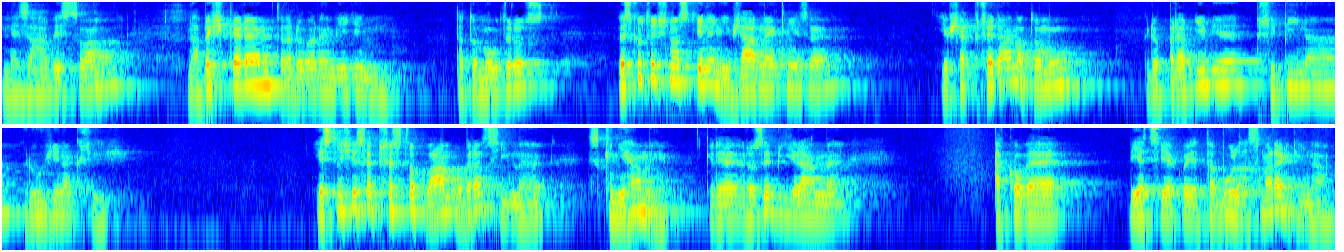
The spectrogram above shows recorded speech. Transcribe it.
nezávislá na veškerém tradovaném vědění. Tato moudrost ve skutečnosti není v žádné knize, je však předána tomu, kdo pravdivě připíná růži na kříž. Jestliže se přesto k vám obracíme s knihami, kde rozebíráme takové věci, jako je tabula smaragdína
